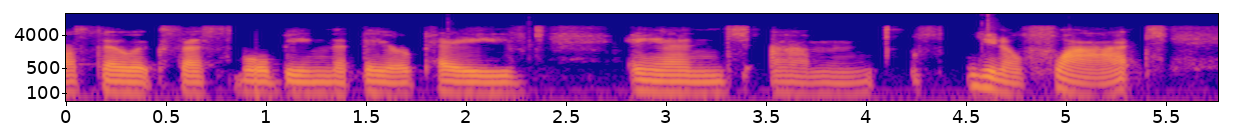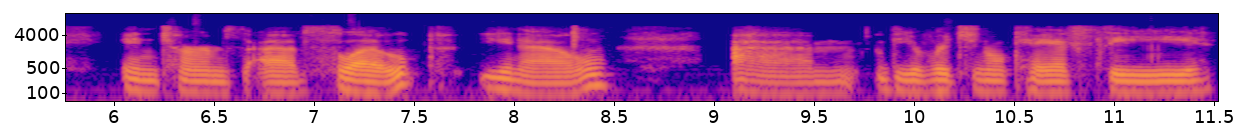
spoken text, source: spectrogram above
also accessible, being that they are paved and, um, you know, flat in terms of slope. You know, um, the original KFC,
